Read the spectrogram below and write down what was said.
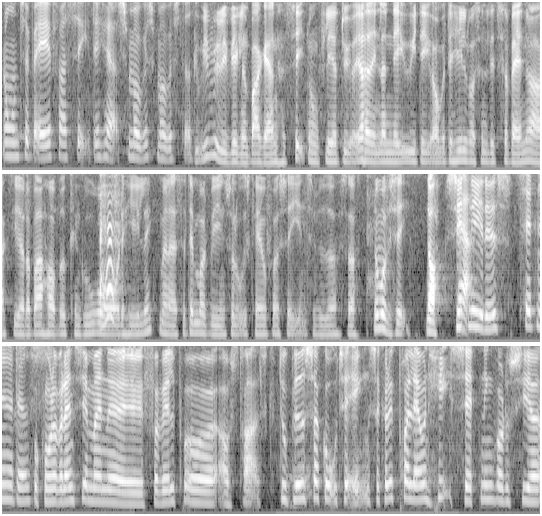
nogen tilbage for at se det her smukke, smukke sted. Vi ville i virkeligheden bare gerne have set nogle flere dyr. Jeg havde en eller anden naiv idé om, at det hele var sådan lidt savanneagtigt, og der bare hoppede kænguru over det hele. Ikke? Men altså, det måtte vi i en zoologisk have for at se indtil videre. Så nu må vi se. Nå, Sydney ja. it is. Sydney it is. Okona, hvordan siger man øh, farvel på australsk? Du er blevet så god til engelsk, så kan du ikke prøve at lave en hel sætning, hvor du siger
